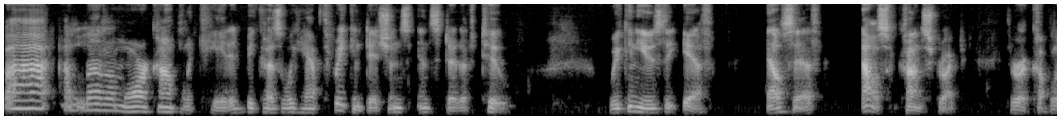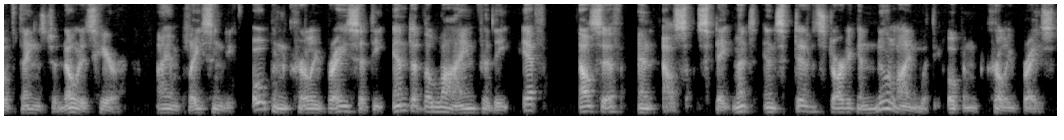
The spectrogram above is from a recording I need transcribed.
but a little more complicated because we have three conditions instead of two. We can use the if, else if, else construct. There are a couple of things to notice here. I am placing the open curly brace at the end of the line for the if, else if, and else statements instead of starting a new line with the open curly brace.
